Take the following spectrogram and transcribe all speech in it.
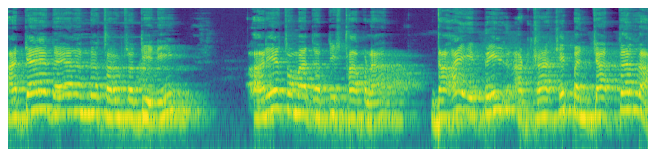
आचार्य दयानंद सरस्वतींनी आर्य समाजाची स्थापना दहा एप्रिल अठराशे पंच्याहत्तरला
